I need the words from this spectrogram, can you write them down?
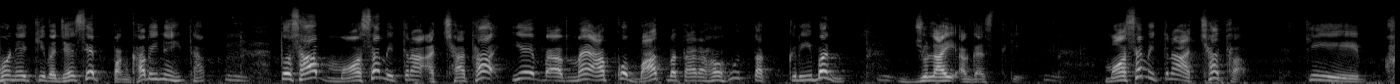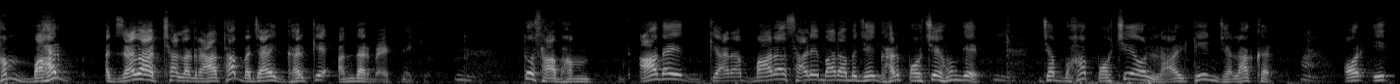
होने की वजह से पंखा भी नहीं था। तो साहब मौसम इतना अच्छा था ये मैं आपको बात बता रहा हूँ तकरीबन जुलाई अगस्त की। मौसम इतना अच्छा था कि हम बाहर ज़्यादा अच्छा लग रहा था बजाय घर के अंदर बैठने के तो साहब हम आ गए ग्यारह बारह साढ़े बारह बजे घर पहुँचे होंगे जब वहाँ पहुँचे और लालटेन जलाकर और एक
